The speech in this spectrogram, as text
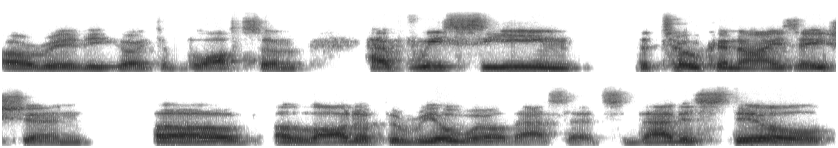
are really going to blossom. Have we seen the tokenization of a lot of the real world assets. That is still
